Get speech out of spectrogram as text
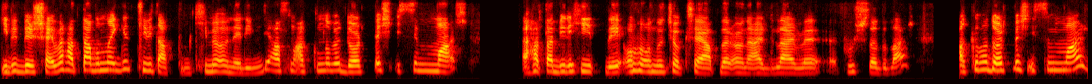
gibi bir şey var. Hatta bununla ilgili tweet attım. Kime önereyim diye. Aslında aklımda böyle 4-5 isim var. Hatta biri Heatley. Onu çok şey yaptılar, önerdiler ve pushladılar. Aklımda 4-5 isim var.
